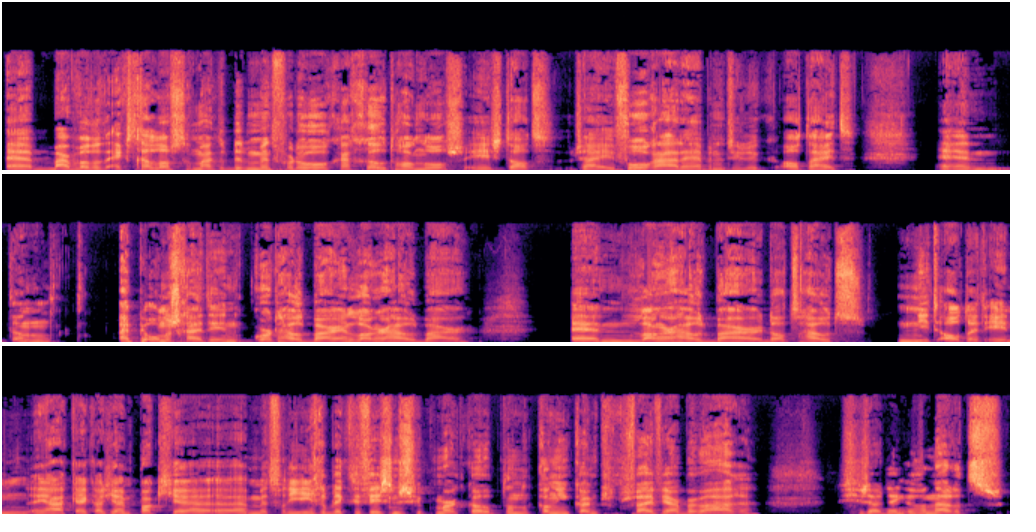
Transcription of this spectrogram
Uh, maar wat het extra lastig maakt op dit moment voor de horeca groothandels, is dat zij voorraden hebben natuurlijk, altijd. En dan heb je onderscheid in kort houdbaar en langer houdbaar. En langer houdbaar, dat houdt niet altijd in. Ja, kijk, als jij een pakje uh, met van die ingeblikte vis in de supermarkt koopt, dan kan die kan je soms vijf jaar bewaren. Dus je zou denken van, nou, dat is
